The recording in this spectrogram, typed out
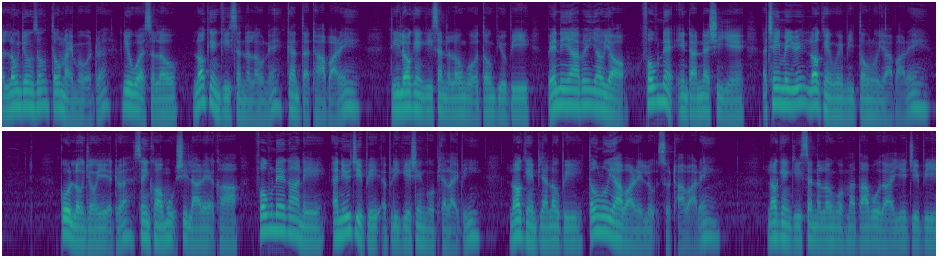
အလုံးကျုံဆုံးသုံးနိုင်မှုအတွက်လျှို့ဝှက်စလုံး login key 12လုံးနဲ့ကန့်သက်ထားပါတယ်။ဒီ login key 12လုံးကိုအသုံးပြုပြီးဘယ်နေရာပဲရောက်ရောက်ဖုန်းနဲ့အင်တာနက်ရှိရင်အချိန်မရွေး login ဝင်ပြီးသုံးလို့ရပါတယ်။ ကိုယ်လုံခြုံရေးအတွက်စိန်ခေါ်မှုရှိလာတဲ့အခါဖုန်းထဲကနေ NUG Pay application ကိုဖြတ်လိုက်ပြီး login ပြန်လုပ်ပြီးသုံးလို့ရပါတယ်လို့ဆိုထားပါတယ်။ login key 12လုံးကိုမှတ်သားဖို့သာအရေးကြီးပြီး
